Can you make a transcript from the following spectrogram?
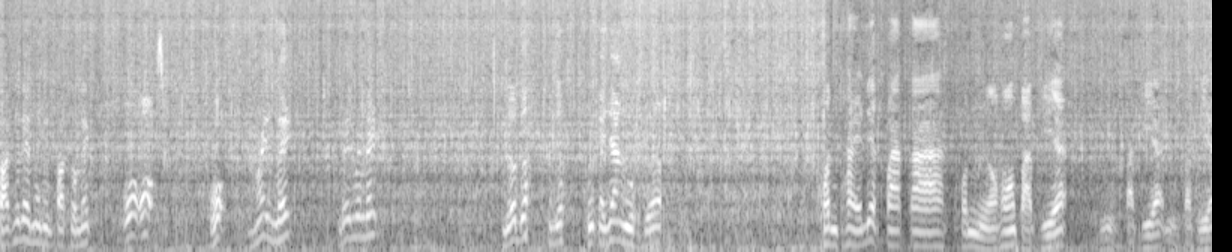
ปลาที่เล่นไม่เป็นปลาตัวเล็ก โอ้โอ้โอ้ไม่เล็กเล็กไม่เล็กเดี๋ยวเดี๋ยวเดี๋ยวคุยกับย่างอยู่เดี๋ยวคนไทยเรียกปลากา คนเหนือห้องปลาเพี้ยนี่ปลาเพี้ยนี่ปลาเพี้ย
